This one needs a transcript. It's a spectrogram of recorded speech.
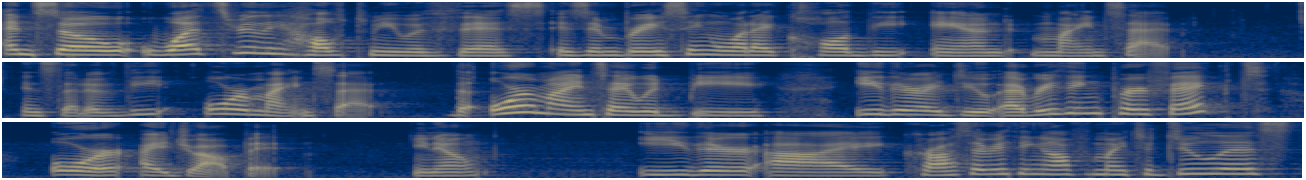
And so, what's really helped me with this is embracing what I call the and mindset instead of the or mindset. The or mindset would be either I do everything perfect or I drop it. You know, either I cross everything off of my to do list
